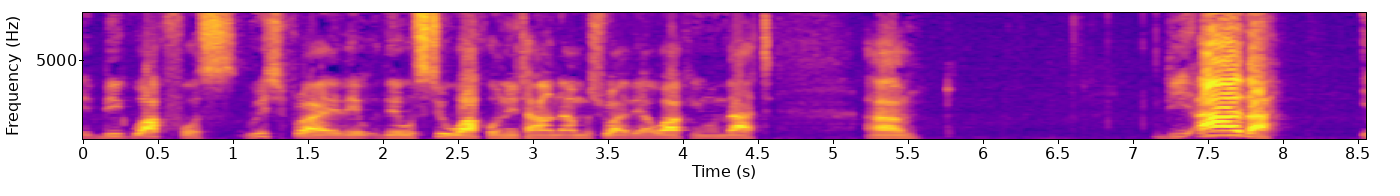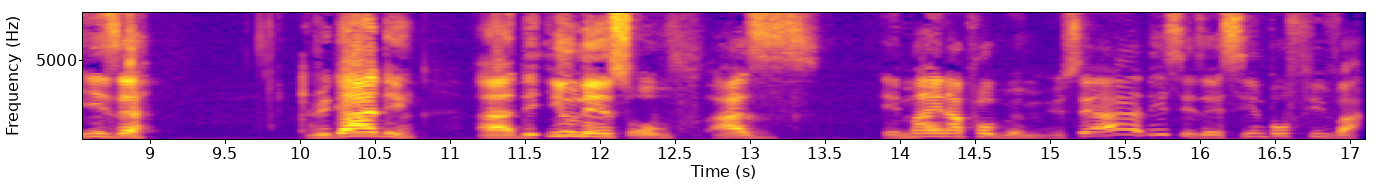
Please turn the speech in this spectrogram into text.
a big workforce which probably they, they will still work on it and I'm sure they are working on that um, the other is uh, regarding uh, the illness of as a minor problem. You say, ah, this is a simple fever.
